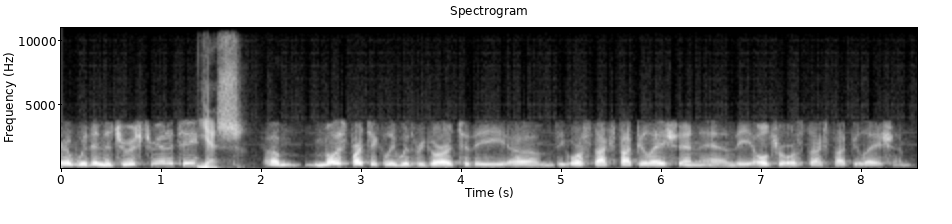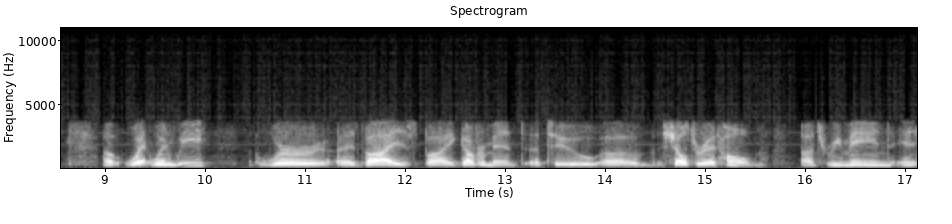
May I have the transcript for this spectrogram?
Uh, within the Jewish community? Yes. Um, most particularly with regard to the um, the Orthodox population and the ultra Orthodox population. Uh, wh- when we were advised by government uh, to uh, shelter at home, uh, to remain in,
